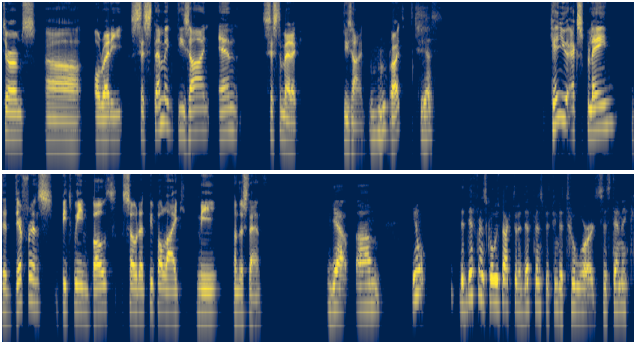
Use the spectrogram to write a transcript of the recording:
terms uh, already: systemic design and systematic design, mm -hmm. right? Yes. Can you explain the difference between both so that people like me understand? Yeah, um, you know, the difference goes back to the difference between the two words, systemic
